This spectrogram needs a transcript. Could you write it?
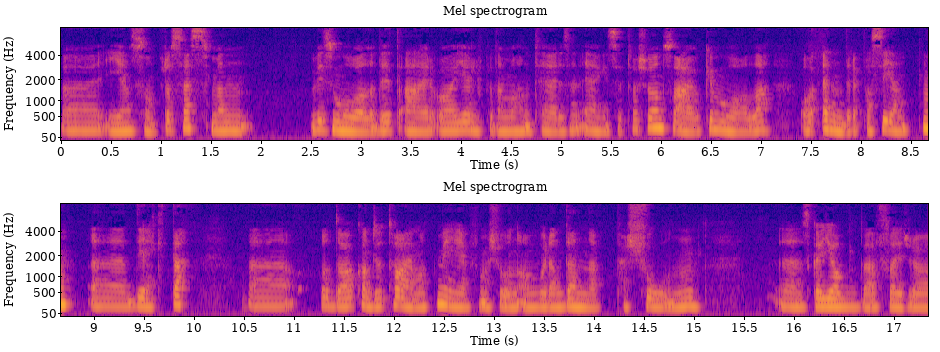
uh, i en sånn prosess, men hvis målet ditt er å hjelpe dem å håndtere sin egen situasjon, så er jo ikke målet å endre pasienten uh, direkte. Og da kan du jo ta imot mye informasjon om hvordan denne personen skal jobbe for å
